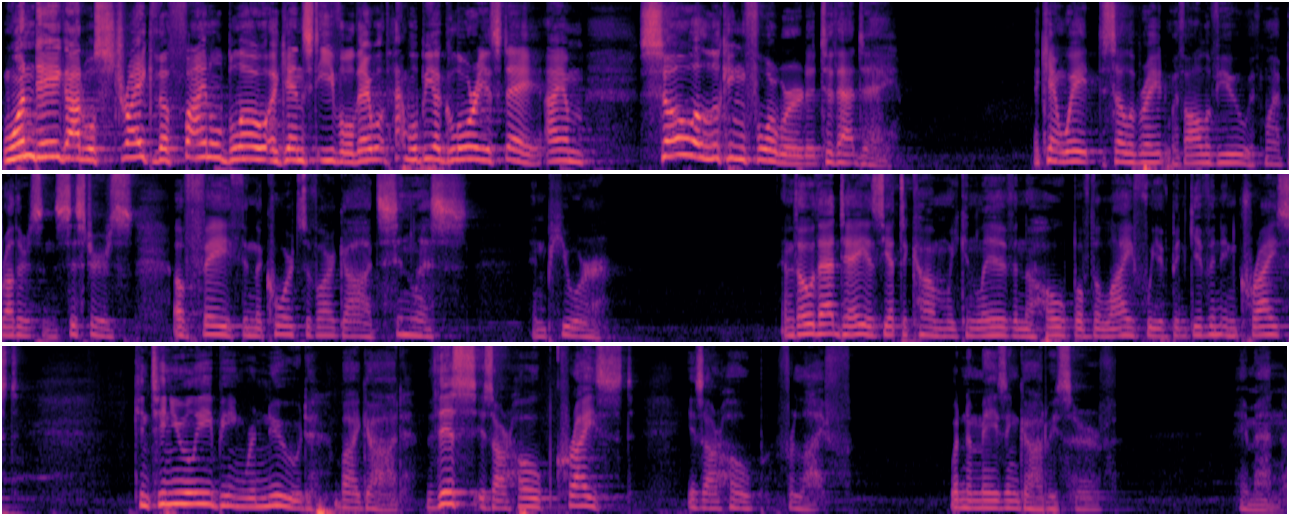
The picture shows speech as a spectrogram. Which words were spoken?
One day, God will strike the final blow against evil. There will, that will be a glorious day. I am so looking forward to that day. I can't wait to celebrate with all of you, with my brothers and sisters of faith in the courts of our God, sinless and pure. And though that day is yet to come, we can live in the hope of the life we have been given in Christ, continually being renewed by God. This is our hope. Christ is our hope for life. What an amazing God we serve. Amen.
